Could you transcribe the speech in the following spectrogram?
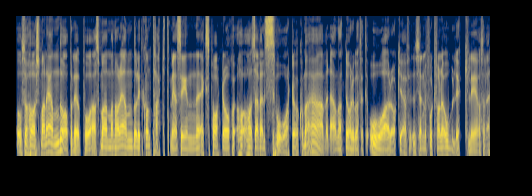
och så hörs man ändå på det, på, alltså man, man har ändå lite kontakt med sin ex-partner och har så väldigt svårt att komma över den, att nu har det gått ett år och jag känner mig fortfarande olycklig och sådär.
